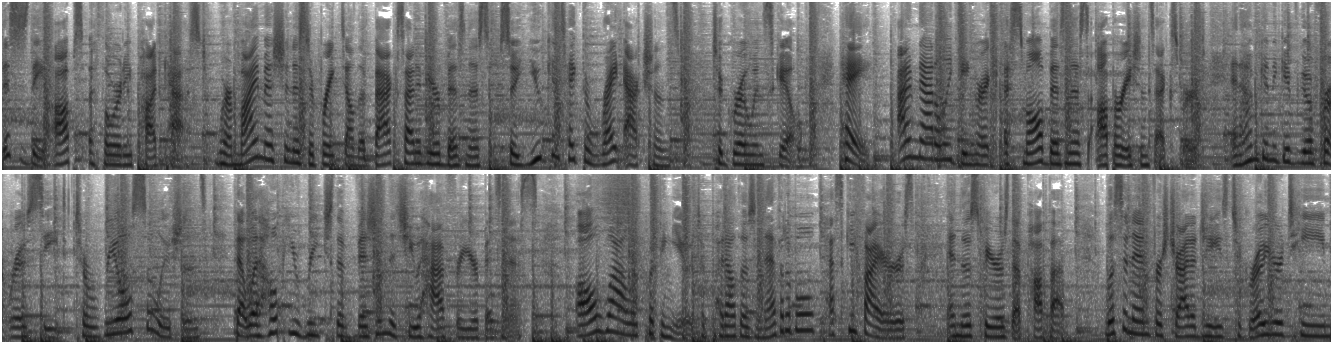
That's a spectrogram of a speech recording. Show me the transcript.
This is the Ops Authority podcast, where my mission is to break down the backside of your business so you can take the right actions to grow and scale. Hey, I'm Natalie Gingrich, a small business operations expert, and I'm going to give you a front row seat to real solutions that will help you reach the vision that you have for your business, all while equipping you to put out those inevitable pesky fires and those fears that pop up. Listen in for strategies to grow your team,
